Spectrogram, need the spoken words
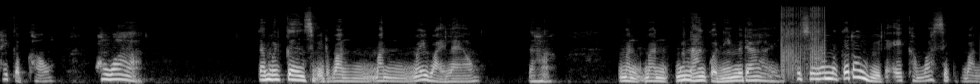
ให้กับเขา เพราะว่าแต่มันเกิน11วันมันไม่ไหวแล้วนะคะ มันมันมันนานกว่านี้ไม่ได้ เพราะฉะนั้นมันก็ต้องอยู่ในไอ้คำว่า10วัน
